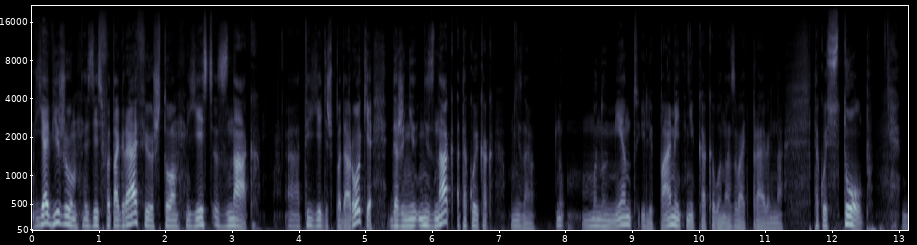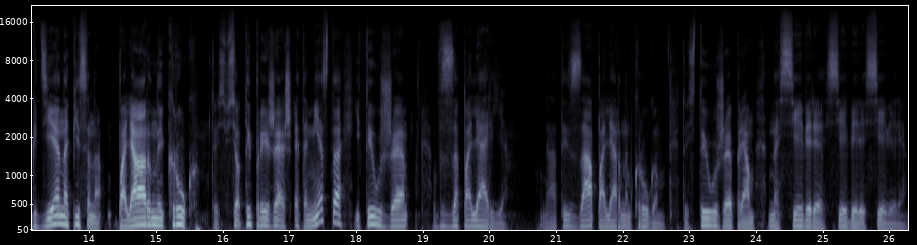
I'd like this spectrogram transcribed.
я вижу здесь фотографию, что есть знак. А, ты едешь по дороге, даже не, не знак, а такой как, не знаю, ну, монумент или памятник, как его назвать правильно, такой столб, где написано «Полярный круг». То есть все, ты проезжаешь это место, и ты уже в Заполярье. Да, ты за полярным кругом. То есть ты уже прям на севере, севере, севере.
